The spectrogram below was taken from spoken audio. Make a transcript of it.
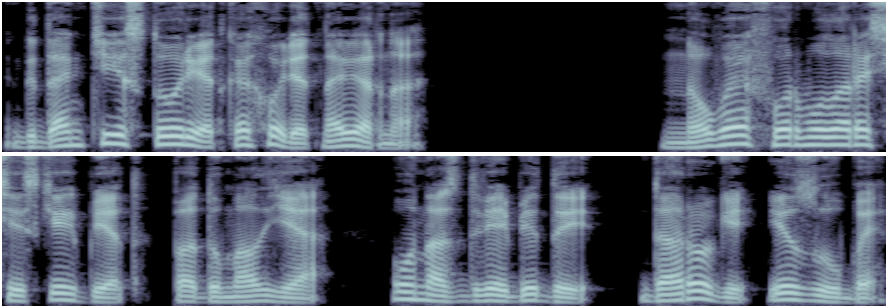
К дантисту редко ходят, наверное. Новая формула российских бед, подумал я. У нас две беды – дороги и зубы.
